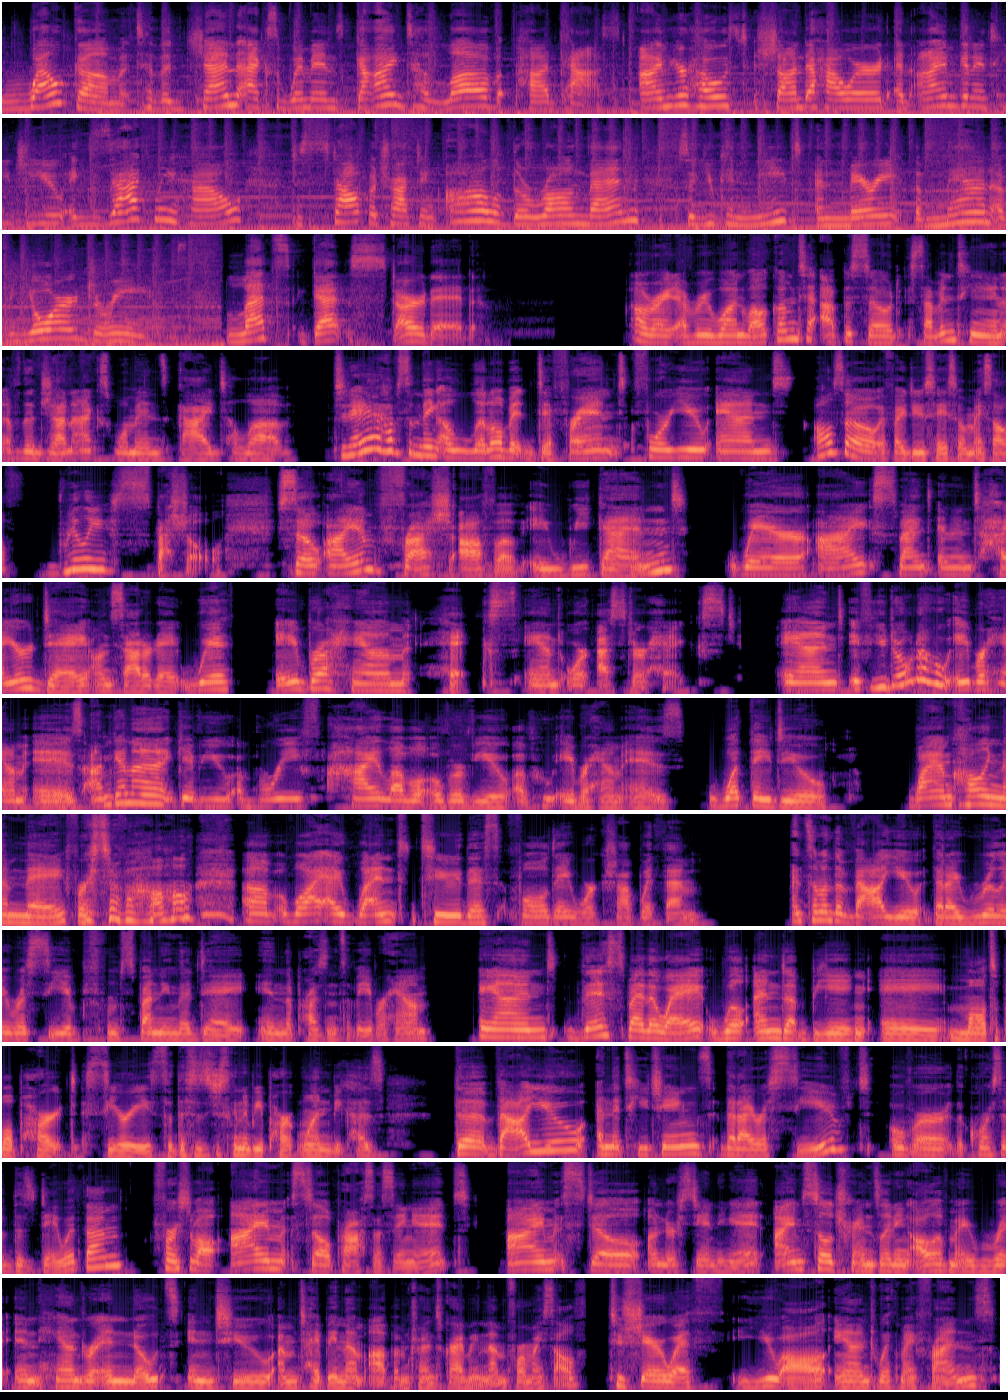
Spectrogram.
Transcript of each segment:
Welcome to the Gen X Women's Guide to Love podcast. I'm your host, Shonda Howard, and I'm going to teach you exactly how to stop attracting all of the wrong men so you can meet and marry the man of your dreams. Let's get started. All right, everyone, welcome to episode 17 of the Gen X Woman's Guide to Love. Today I have something a little bit different for you and also, if I do say so myself, really special. So I am fresh off of a weekend where I spent an entire day on Saturday with Abraham Hicks and or Esther Hicks. And if you don't know who Abraham is, I'm going to give you a brief high level overview of who Abraham is, what they do, why I'm calling them they, first of all, um, why I went to this full day workshop with them and some of the value that I really received from spending the day in the presence of Abraham. And this, by the way, will end up being a multiple part series. So this is just going to be part one because the value and the teachings that I received over the course of this day with them, first of all, I'm still processing it. I'm still understanding it. I'm still translating all of my written, handwritten notes into, I'm typing them up. I'm transcribing them for myself to share with you all and with my friends.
